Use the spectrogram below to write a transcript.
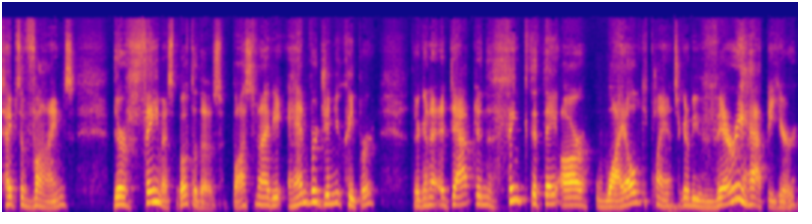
types of vines. They're famous, both of those, Boston ivy and Virginia creeper. They're going to adapt and think that they are wild plants. They're going to be very happy here.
